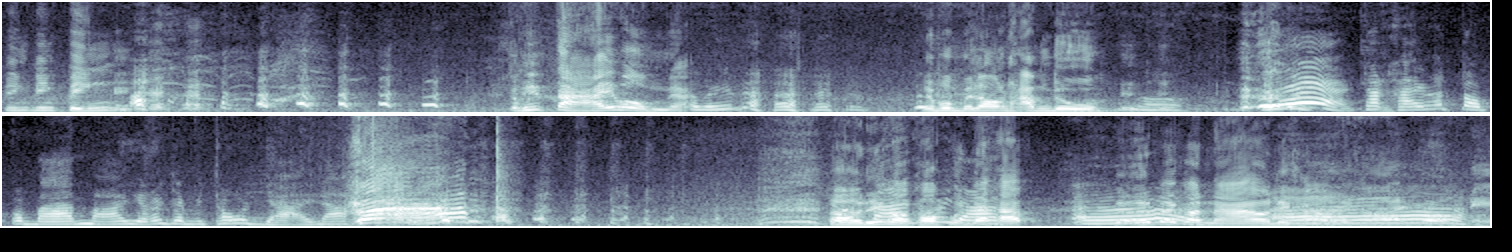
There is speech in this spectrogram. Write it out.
ปิ๊งปิ๊งปิ๊งกระพริบตาให้ผมเนี่ย เอาไว้เดี๋ยวผมไปลองทำดู เออเนี่ยถ้าใครก็ตบกระบาลมาอย่าก็จะไปโทษยายนะเออวันนี้ขอขอบคุณนะครับเออ เดี๋ยวเอิร์ธไปก่อนนะสวัสดีครับสวัสดีครับ โชคดี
